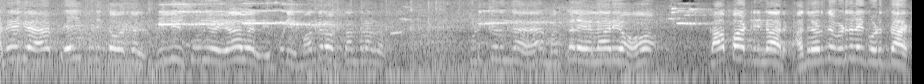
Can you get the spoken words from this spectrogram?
அநேக பேய் பிடித்தவர்கள் பில்லி சூரிய ஏவல் இப்படி மந்திரம் தந்திரங்கள் பிடிச்சிருந்த மக்களை எல்லாரையும் காப்பாற்றினார். அதிலிருந்து விடுதலை கொடுத்தார்.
